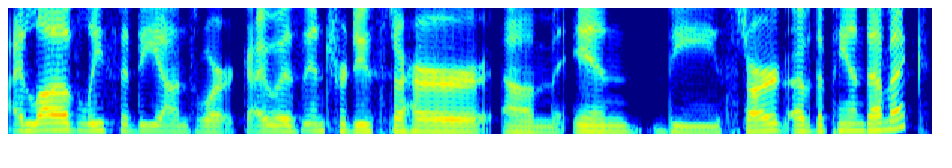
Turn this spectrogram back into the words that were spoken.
I love lisa dion's work. I was introduced to her um, in the start of the pandemic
